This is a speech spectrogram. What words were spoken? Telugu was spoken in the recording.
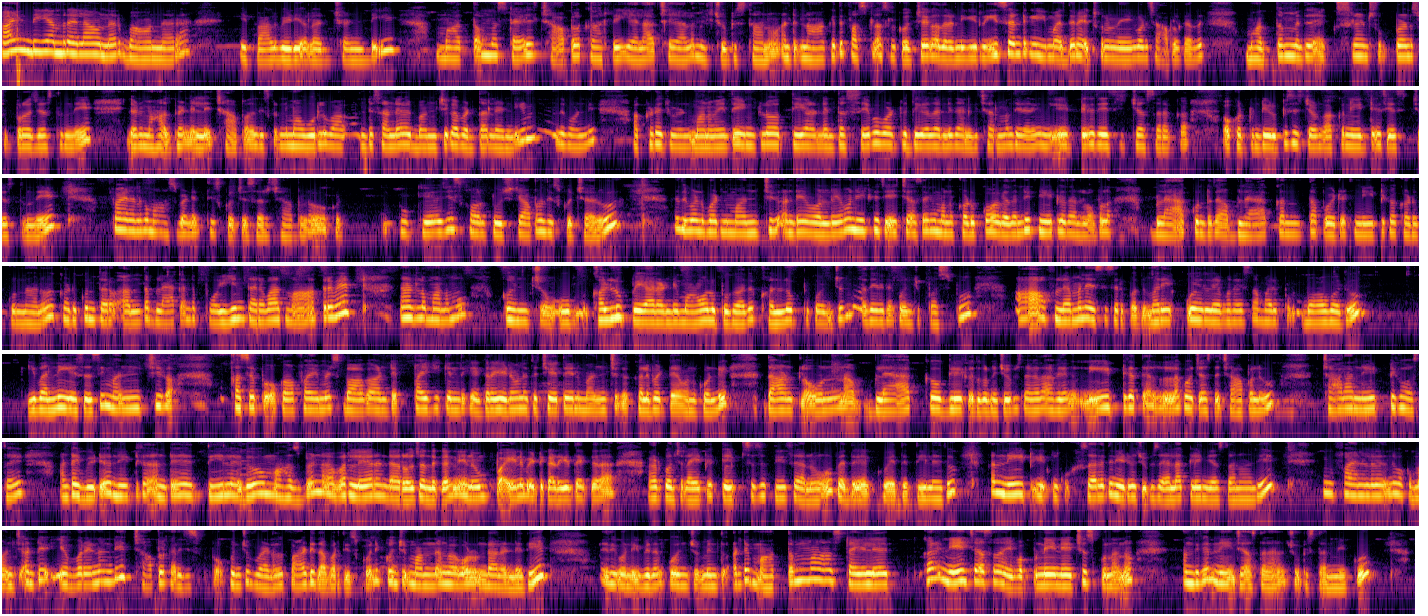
హాయ్ అండి అందరూ ఎలా ఉన్నారు? బాగున్నారా? ఇవాళ వీడియోలో వచ్చండి మా అత్తమ్మ స్టైల్ చేపల కర్రీ ఎలా చేయాలో మీకు చూపిస్తాను. అంటే నాకైతే ఫస్ట్ అసలు వచ్చే కదండి రీసెంట్గా ఈ మధ్య నేర్చుకున్నాను నేను కూడా చేపల కర్రీ. మా అత్తమ్మ అయితే ఎక్సలెంట్ సూపర్ అండ్ సూపర్గా చేస్తుంది. ఇదండి మా హస్బెండ్ వెళ్ళి చేపలు తీసుకుంటే మా ఊర్లో అంటే సండే మంచిగా పెడతారులేండి. ఇదిగోండి అక్కడే చూడండి. మనమైతే ఇంట్లో తీయాలంటే ఎంతసేపు పట్టుద్ది కదండి దానికి చర్మం తీయడానికి నీట్గా చేసి ఇచ్చేస్తారు అక్క. ఒక ట్వంటీ రూపీస్ ఇచ్చాను అక్క నీట్గా చేసి ఇచ్చేస్తుంది. ఫైనల్గా మా హస్బెండ్ అయితే తీసుకొచ్చేసారు చేపలు. ఒక టూ కేజీస్ కావాలి టూ చేపలు తీసుకొచ్చారు. ఇదిగోండి వాటిని మంచిగా అంటే వాళ్ళు ఏమో నీట్గా చేసేస్తే మనం కడుక్కోవాలి కదండి. నీట్గా దాని లోపల బ్లాక్ ఉంటుంది. ఆ బ్లాక్ అంతా పోయేటట్టు నీట్గా కడుక్కున్నాను. కడుక్కున్న తర్వాత అంతా బ్లాక్ అంతా పోయిన తర్వాత మాత్రమే దాంట్లో మనము కొంచెం ఉప్పు- కల్లుప్పు వేయాలండి. మామూలు ఉప్పు కాదు. కల్లుప్పు కొంచెం అదేవిధంగా కొంచెం పసుపు. హాఫ్ లెమన్ వేస్తే సరిపోతుంది మరి ఎక్కువ లెమన్ వేసినా మరి బాగోదు. ఇవన్నీ వేసేసి మంచిగా కాసేపు ఒక ఫైవ్ మినిట్స్ బాగా అంటే పైకి కిందకి ఎగరేయడం లేకపోతే చేతిని మంచిగా కలిపెట్టామనుకోండి దాంట్లో ఉన్న బ్లాక్ గ్లీక్ అది కొన్ని చూపిస్తాను కదా ఆ విధంగా నీట్గా తెల్లగా వచ్చేస్తాయి చేపలు. చాలా నీట్గా వస్తాయి. అంటే వీడియో నీట్గా అంటే తీయలేదు. మా హస్బెండ్ ఎవరు లేరండి ఆ రోజు అందుకని నేను పైన పెట్టి కడిగితే కదా అక్కడ కొంచెం లైట్గా క్లిప్స్ అయితే తీసాను పెద్దగా ఎక్కువ అయితే తీయలేదు. కానీ నీట్గా ఇంకొకసారి అయితే నీట్గా చూపిస్తాను. ఎలా క్లీన్ చేస్తాను అది. ఇంక ఫైనల్గా ఒక మంచి అంటే ఎవరైనా అండి చేపల కర్రీ చేసి కొంచెం వెడల్పాటి దబర తీసుకొని కొంచెం మందంగా కూడా ఉండాలండి అది ఇదిగోండి ఈ విధంగా కొంచెం మెంతు అంటే మా అత్తమ్మ స్టైలే కానీ నేను చేస్తాను ఇప్పుడు నేను నేర్చేసుకున్నాను. అందుకని నేను చేస్తానని చూపిస్తాను మీకు.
